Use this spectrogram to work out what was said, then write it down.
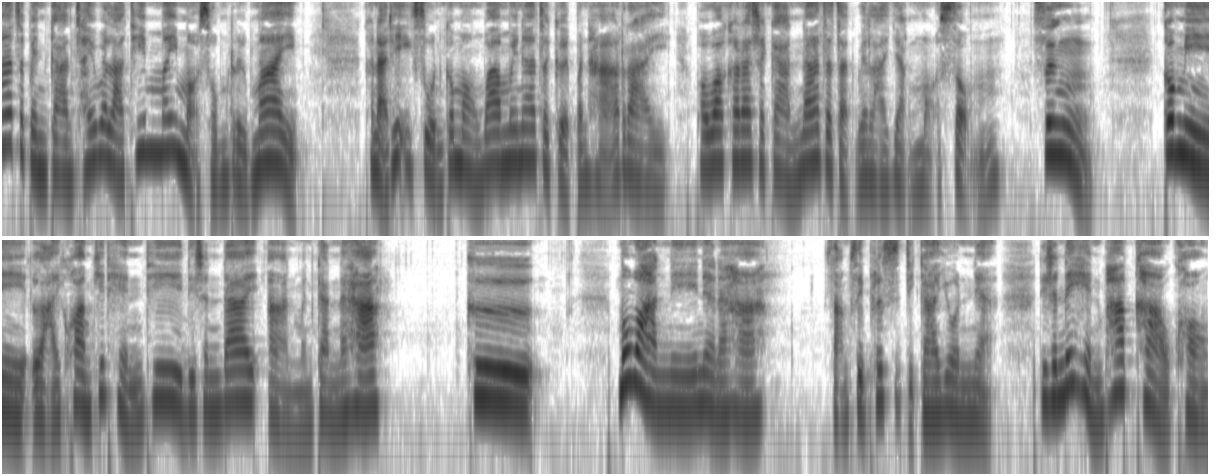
น่าจะเป็นการใช้เวลาที่ไม่เหมาะสมหรือไม่ ขณะที่อีกส่วนก็มองว่าไม่น่าจะเกิดปัญหาอะไร เพราะว่าข้าราชการน่าจะจัดเวลาอย่างเหมาะสม ซึ่งก็มีหลายความคิดเห็นที่ดิฉันได้อ่านเหมือนกันนะคะ คือเมื่อวานนี้เนี่ยนะคะ 30 พฤศจิกายนเนี่ย ดิฉันได้เห็นภาพข่าวของ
